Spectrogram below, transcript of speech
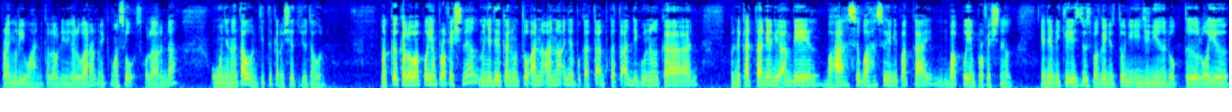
primary one kalau di negara barat mereka masuk sekolah rendah umurnya 6 tahun kita kat Malaysia 7 tahun Maka kalau bapa yang profesional menyediakan untuk anak-anaknya perkataan-perkataan digunakan, pendekatan yang diambil, bahasa-bahasa yang dipakai, bapa yang profesional. Yang dia fikir di situ sebagai contohnya engineer, doktor, lawyer,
